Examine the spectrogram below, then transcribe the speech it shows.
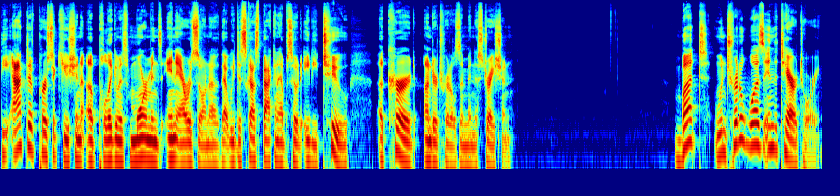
the active persecution of polygamous Mormons in Arizona that we discussed back in episode 82 occurred under Tritle's administration. But when Tritle was in the territory,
